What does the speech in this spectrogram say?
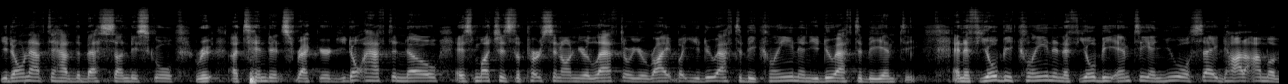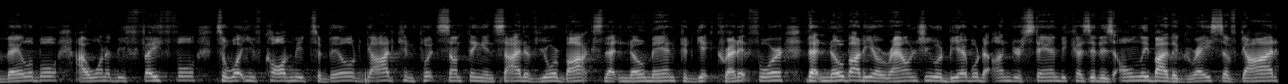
You don't have to have the best Sunday school re- attendance record. You don't have to know as much as the person on your left or your right, but you do have to be clean and you do have to be empty. And if you'll be clean and if you'll be empty and you will say, God, I'm available, I want to be faithful to what you've called me to build, God can put something inside of your box that no man could get credit for, that nobody around around you would be able to understand because it is only by the grace of God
